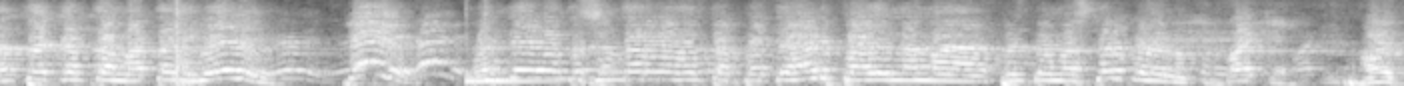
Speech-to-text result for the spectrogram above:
ಅಂತಕ್ಕಂತ ಮಾತನ್ನು ಹೇಳಿ ಹೇಳಿ. ಒಂದೇ ಒಂದು ಸುಂದರವಾದಂತ ಪದ್ಯ ಹಾಡಿ ಪಾಳಿ ನಮ್ಮ ಪಿಂಟು ಮಸ್ತರ್ ಕೊಡೋಣ ಓಕೆ ಹೌದು.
